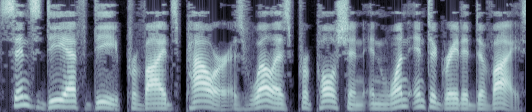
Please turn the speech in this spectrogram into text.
Since DFD provides power as well as propulsion in one integrated device,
